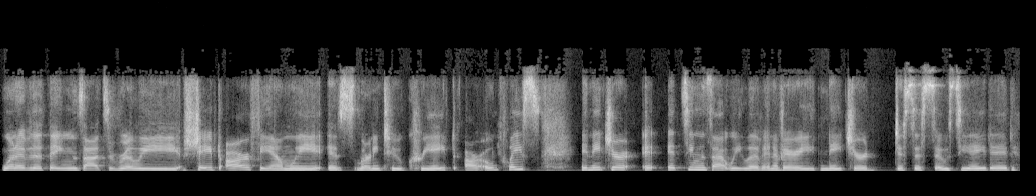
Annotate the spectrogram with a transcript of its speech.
one of the things that's really shaped our family is learning to create our own place in nature. It, it seems that we live in a very nature disassociated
